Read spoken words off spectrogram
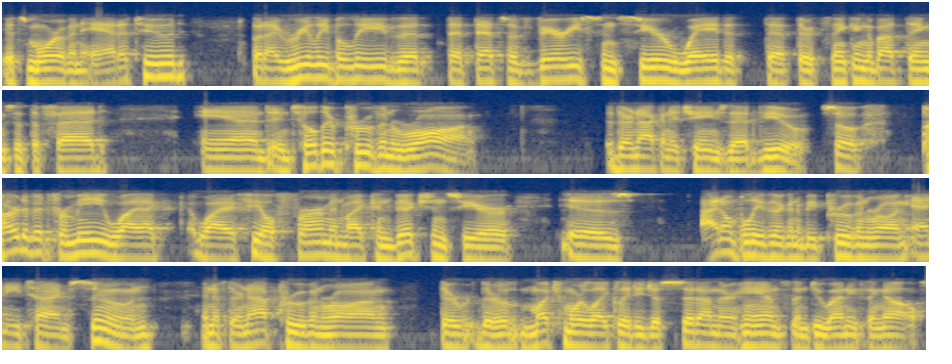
It's more of an attitude. But I really believe that, that that's a very sincere way that, that they're thinking about things at the Fed. And until they're proven wrong, they're not going to change that view. So part of it for me, why I why I feel firm in my convictions here is I don't believe they're going to be proven wrong anytime soon. And if they're not proven wrong, they're they're much more likely to just sit on their hands than do anything else.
